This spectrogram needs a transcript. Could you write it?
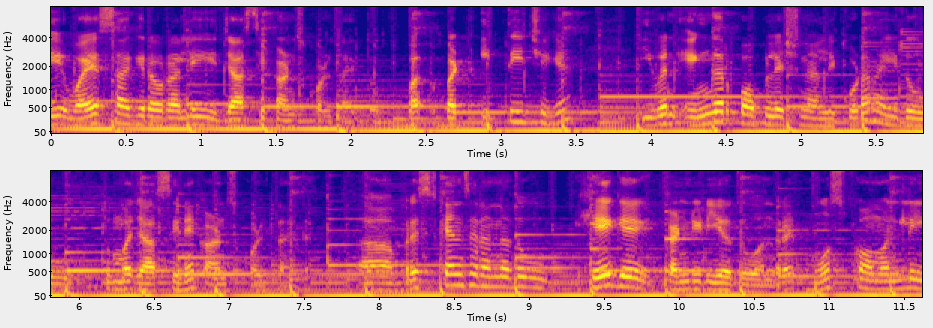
ಈ ವಯಸ್ಸಾಗಿರೋರಲ್ಲಿ ಜಾಸ್ತಿ ಕಾಣಿಸ್ಕೊಳ್ತಾ ಇತ್ತು. ಬಟ್ ಇತ್ತೀಚೆಗೆ ಈವನ್ ಯಂಗರ್ ಪಾಪ್ಯುಲೇಷನಲ್ಲಿ ಕೂಡ ಇದು ತುಂಬ ಜಾಸ್ತಿನೇ ಕಾಣಿಸ್ಕೊಳ್ತಾ ಇದೆ. ಬ್ರೆಸ್ಟ್ ಕ್ಯಾನ್ಸರ್ ಅನ್ನೋದು ಹೇಗೆ ಕಂಡುಹಿಡಿಯೋದು ಅಂದರೆ ಮೋಸ್ಟ್ ಕಾಮನ್ಲಿ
